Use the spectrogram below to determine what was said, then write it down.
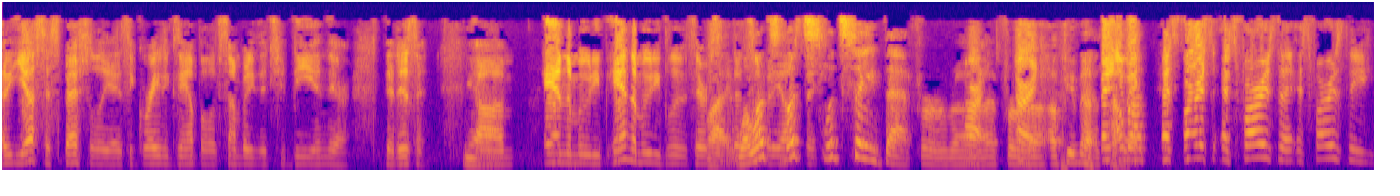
uh, Yes especially is a great example of somebody that should be in there that isn't. Yeah. Um, and the Moody and the Moody Blues. There's right. Well, let's let's let's save that for uh, right. for right. uh, a few minutes. How anyway, about as far as as far as the as far as the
